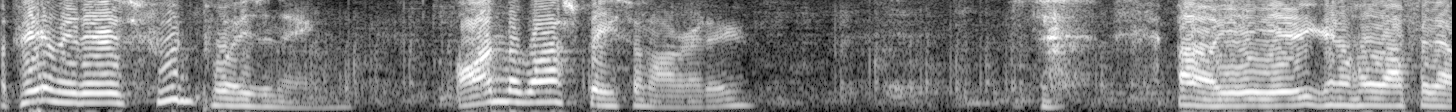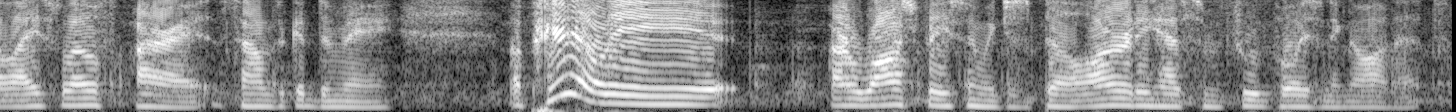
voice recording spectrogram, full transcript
Apparently there is food poisoning on the wash basin already. Oh, you're, you're gonna hold off for that lice loaf? Alright, sounds good to me. Apparently, our wash basin we just built already has some food poisoning on it.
